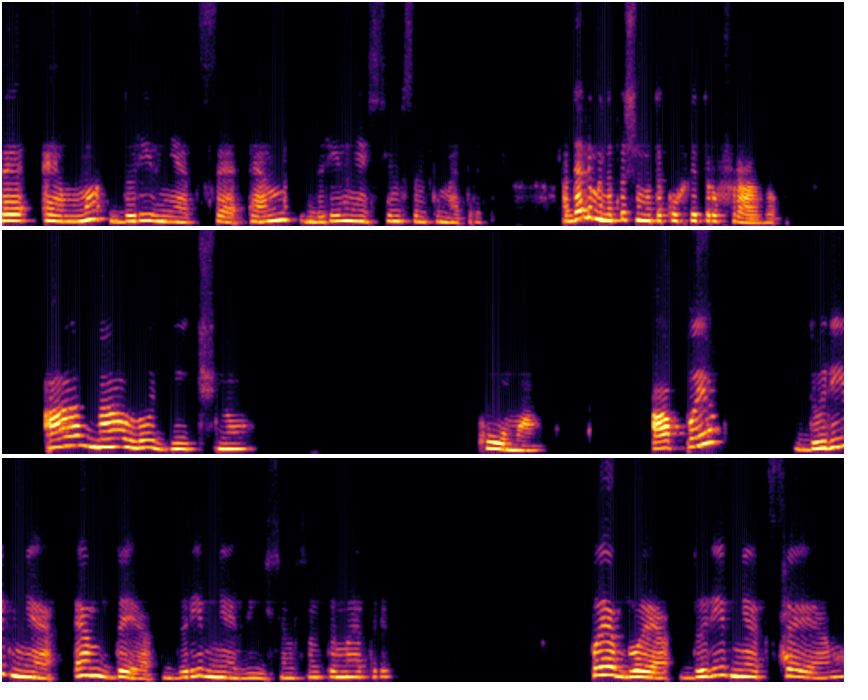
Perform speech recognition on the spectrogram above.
СМ дорівнює СН дорівнює 7 см. А далі ми напишемо таку хитру фразу. Аналогічно, кома, АП дорівнює МД дорівнює 8 см, ПБ дорівнює СМ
